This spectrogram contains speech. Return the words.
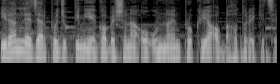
ইরান লেজার প্রযুক্তি নিয়ে গবেষণা ও উন্নয়ন প্রক্রিয়া অব্যাহত রেখেছে।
